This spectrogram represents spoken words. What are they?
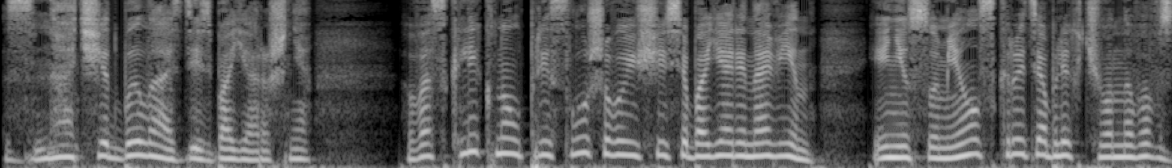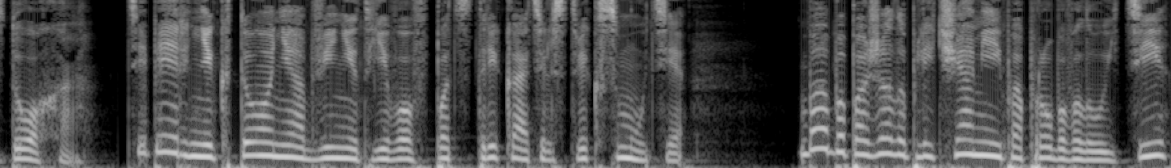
«Значит, была здесь боярышня!» — воскликнул прислушивающийся боярин Авин и не сумел скрыть облегченного вздоха. Теперь никто не обвинит его в подстрекательстве к смуте. Баба пожала плечами и попробовала уйти,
